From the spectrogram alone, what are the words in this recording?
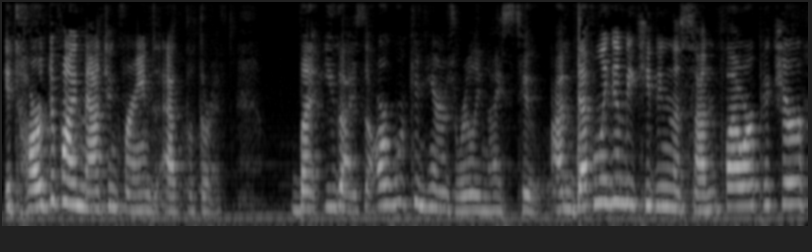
It's hard to find matching frames at the thrift. But you guys, the artwork in here is really nice too. I'm definitely going to be keeping the sunflower picture.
